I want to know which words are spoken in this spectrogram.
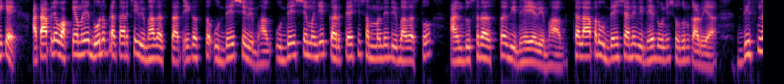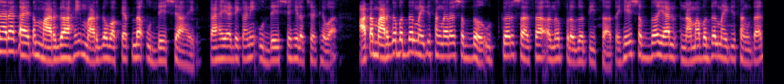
ठीक आहे? आता आपल्या वाक्यामध्ये दोन प्रकारचे विभाग असतात. एक असतं उद्देश्य विभाग. उद्देश्य म्हणजे कर्त्याशी संबंधित विभाग असतो आणि दुसरं असतं विधेय विभाग. चला आपण उद्देश आणि विधेय दोन्ही शोधून काढूया. दिसणारा काय? तर मार्ग आहे. मार्ग वाक्यातला उद्देश आहे. काय आहे या ठिकाणी? उद्देश हे लक्षात ठेवा. आता मार्गाबद्दल माहिती सांगणारा शब्द उत्कर्षाचा अन प्रगतीचा. तर हे शब्द या नामाबद्दल माहिती सांगतात.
